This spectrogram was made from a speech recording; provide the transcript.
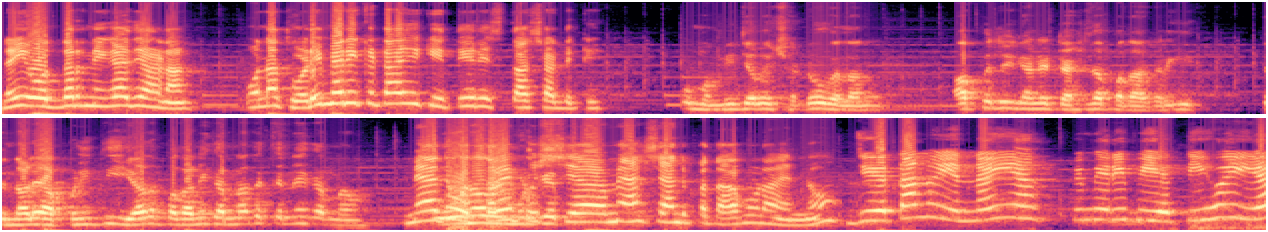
ਨਹੀਂ ਉਧਰ ਨਿਗਾ ਜਾਣਾ। ਉਹਨਾਂ ਥੋੜੀ ਮੇਰੀ ਕਟਾਈ ਕੀਤੀ ਰਿਸ਼ਤਾ ਛੱਡ ਕੇ। ਉਹ ਮੰਮੀ ਚਲੋ ਛੱਡੋ ਗੱਲਾਂ ਨੂੰ। ਆਪੇ ਤੁਸੀਂ ਕਹਿੰਦੇ ਟੈਸਟ ਦਾ ਪਤਾ ਕਰੀਏ ਤੇ ਨਾਲੇ ਆਪਣੀ ਧੀ ਆ ਤਾਂ ਪਤਾ ਨਹੀਂ ਕਰਨਾ ਤੇ ਕਿੰਨੇ ਕਰਨਾ? ਮੈਂ ਤੇ ਉਹ ਨਾ ਉਧਰ ਹੀ ਮੁੜ ਕੇ- ਪੁੱਛਿਆ ਮੈਂ ਸ਼ਾਇਦ ਪਤਾ ਹੋਣਾ ਇਹਨੂੰ। ਜੇ ਤੁਹਾਨੂੰ ਇੰਨਾ ਹੀ ਆ ਵੀ ਮੇਰੀ ਬੇਇੱਜ਼ਤੀ ਹੋਈ ਆ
